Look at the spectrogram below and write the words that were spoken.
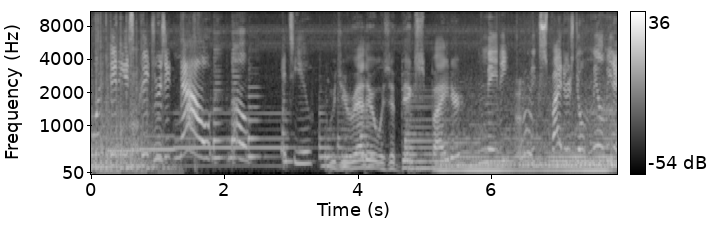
What hideous creature is it now? Oh, it's you. Would you rather it was a big spider? Maybe. Big spiders don't mail me to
